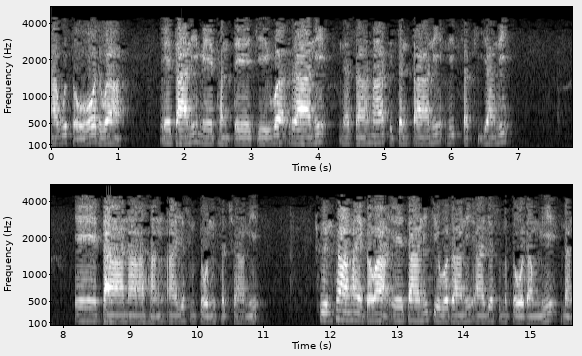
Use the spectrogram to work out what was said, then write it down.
อาวุโสหรือว่า เอตานิเม ภันเตจีวรานิ ทสาหาติกกันตานิ นิสสัคคิยานิ เอตานาหังอายัสมโตนิสสัชชามิ คืนผ้าให้ก็ว่า เอตานิจีวรานิอายัสมโต ทัมมิ ดัง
